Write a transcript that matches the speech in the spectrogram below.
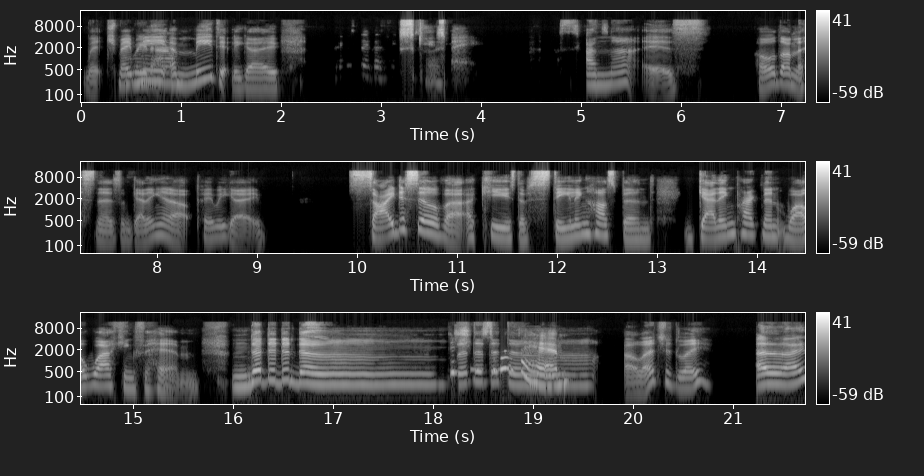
which made Read me immediately go, Excuse me. And that is, hold on, listeners, I'm getting it up. Here we go. Sai De Silva accused of stealing husband, getting pregnant while working for him. Did she used to work for him? Allegedly. Oh, uh,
